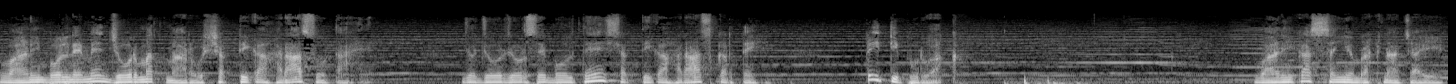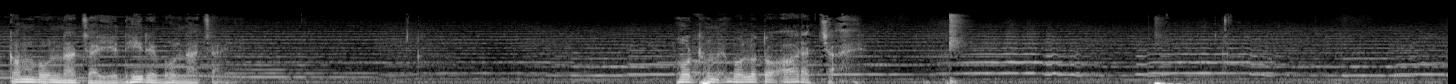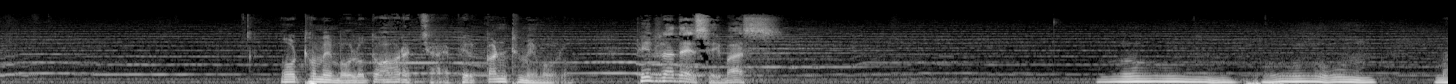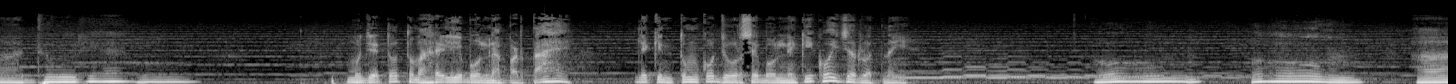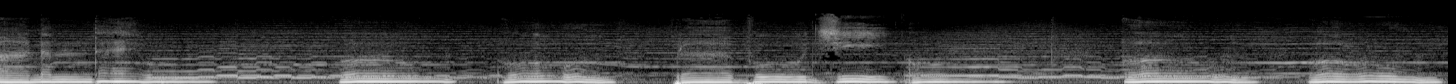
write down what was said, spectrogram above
वाणी बोलने में ज़ोर मत मारो, शक्ति का ह्रास होता है। जो ज़ोर ज़ोर से बोलते हैं, शक्ति का ह्रास करते हैं। प्रीतिपूर्वक। वाणी का संयम रखना चाहिए, कम बोलना चाहिए, धीरे बोलना चाहिए। होठों में बोलो तो और अच्छा है। ओठों में बोलो तो और अच्छा है, फिर कंठ में बोलो, फिर हृदय से बस। ओम माधुर्य मुझे तो तुम्हारे लिए बोलना पड़ता है। लेकिन तुमको ज़ोर से बोलने की कोई ज़रूरत नहीं। है ओम ओम, आनंद ओम ओम, प्रभु जी ओम। ओम ओम,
